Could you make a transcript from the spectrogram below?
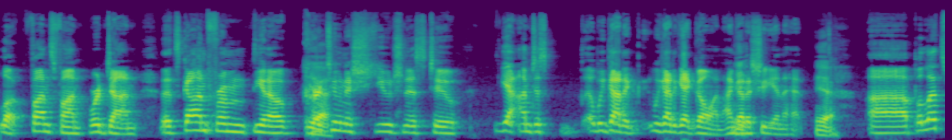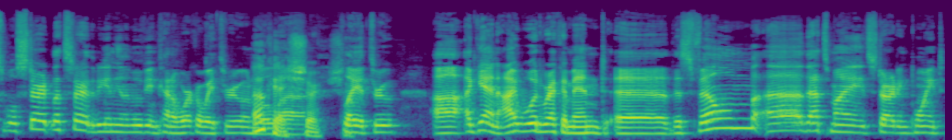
look, fun's fun. We're done. It's gone from you know Yeah. cartoonish hugeness to yeah. I'm just we gotta we gotta get going. I gotta shoot you in the head. Yeah, Uh, but let's we'll start let's start at the beginning of the movie and kind of work our way through and Okay, we'll uh, sure, sure. play it through. Uh, again, I would recommend uh, this film. Uh, that's my starting point.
